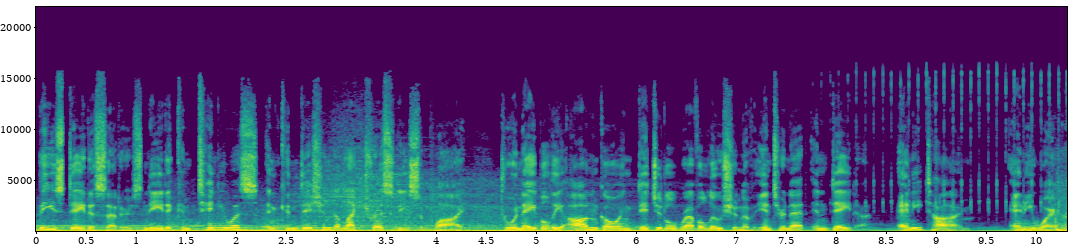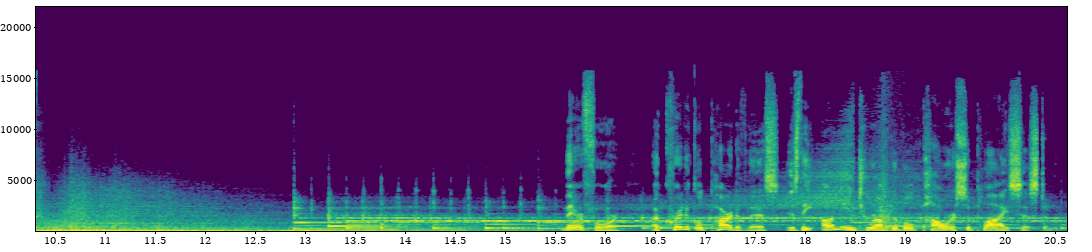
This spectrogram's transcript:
These data centers need a continuous and conditioned electricity supply to enable the ongoing digital revolution of internet and data, anytime, anywhere. Therefore, a critical part of this is the uninterruptible power supply system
